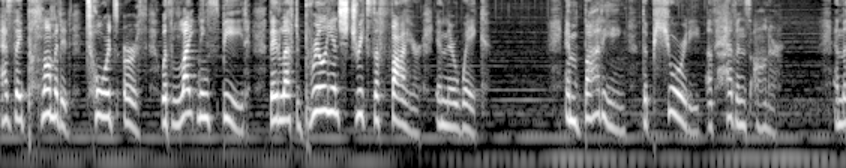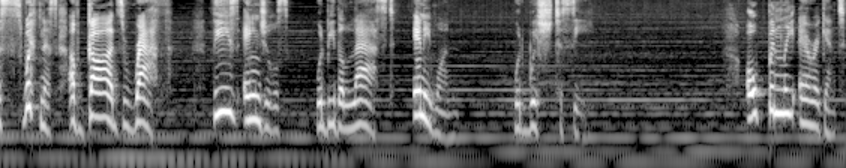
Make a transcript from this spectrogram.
As they plummeted towards Earth with lightning speed, they left brilliant streaks of fire in their wake, embodying the purity of heaven's honor and the swiftness of God's wrath. These angels would be the last anyone would wish to see openly arrogant,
